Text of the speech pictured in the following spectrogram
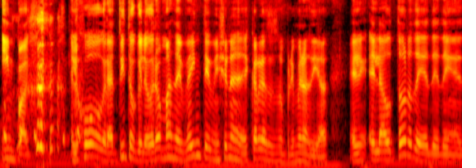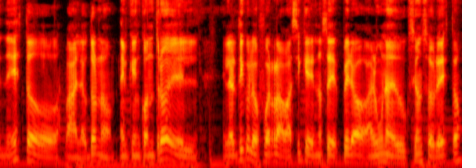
Impact, el juego gratuito que logró más de 20 millones de descargas en sus primeros días. El, el autor de, de- de- de esto, va, el autor no, el que encontró el, el artículo fue Raba, así que no sé, espero alguna deducción sobre esto,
